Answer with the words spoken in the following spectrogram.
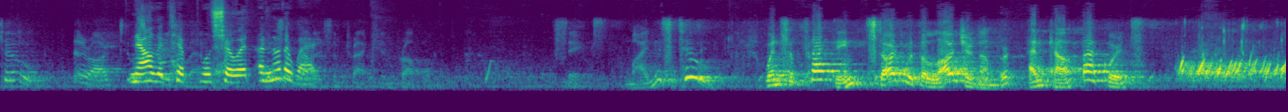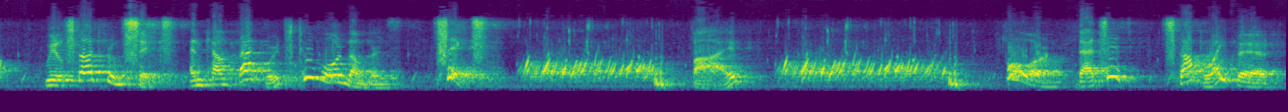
two. There are two. Now the tip will show it another way. Subtraction problem. Six minus two. When subtracting, start with the larger number and count backwards. We'll start from six and count backwards two more numbers. Six. Five. Four. That's it. Stop right there.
